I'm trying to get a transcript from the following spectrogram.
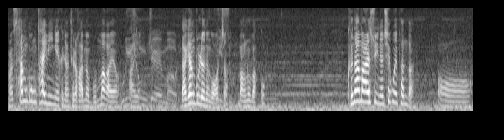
아, 30 타이밍에 그냥 들어가면 못 막아요. 낙양 불려는 거 같죠? 막루 받고. 그나마 할 수 있는 최고의 판단. 어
